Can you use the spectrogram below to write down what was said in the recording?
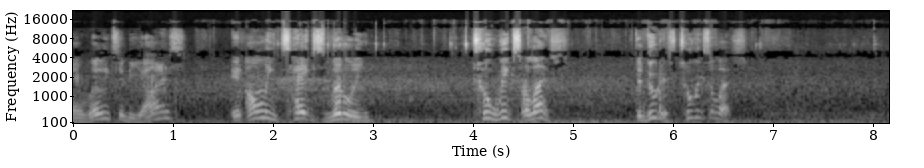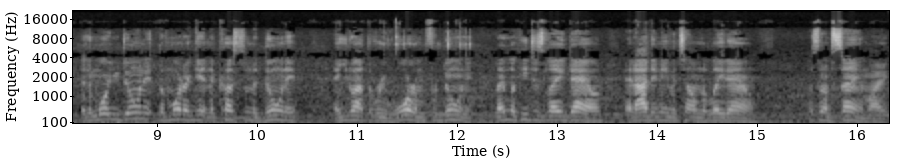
And really, to be honest, it only takes literally two weeks or less to do this. Two weeks or less. And the more you're doing it, the more they're getting accustomed to doing it, and you don't have to reward them for doing it. Like, look, he just laid down, and I didn't even tell him to lay down. That's what I'm saying. Like,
